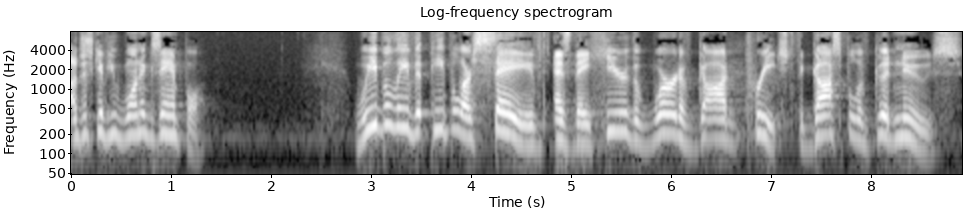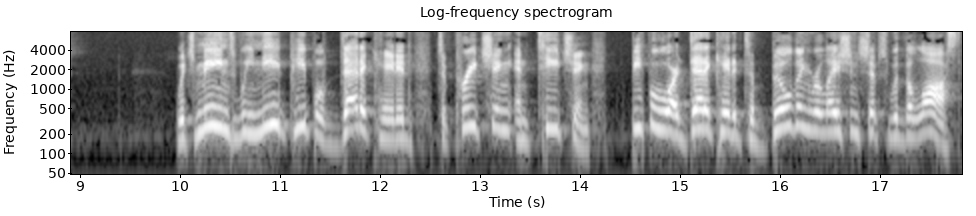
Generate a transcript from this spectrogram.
I'll just give you one example. We believe that people are saved as they hear the word of God preached, the gospel of good news which means we need people dedicated to preaching and teaching. People who are dedicated to building relationships with the lost.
